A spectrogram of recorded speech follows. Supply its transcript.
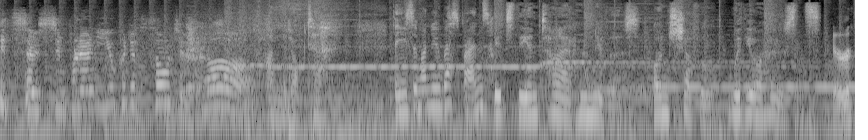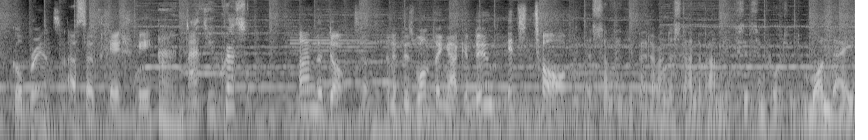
It's so simple, only you could have thought of it. Oh. I'm the doctor. These are my new best friends. It's the entire universe on shuffle with your hosts Eric Gulbranson, Asad Kheshki, and Matthew Kresel. I'm the doctor, and if there's one thing I can do, it's talk. There's something you better understand about me because it's important, and one day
